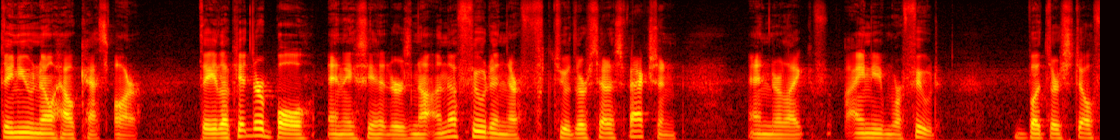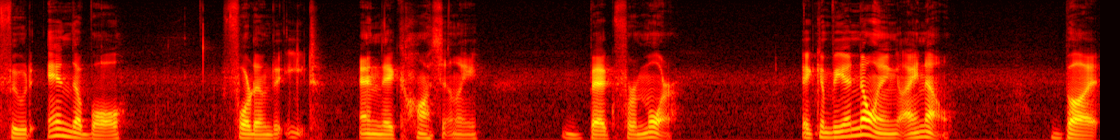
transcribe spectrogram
then you know how cats are they look at their bowl and they see that there's not enough food in there to their satisfaction. And they're like I need more food. But there's still food in the bowl for them to eat. And they constantly beg for more. It can be annoying I know. But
